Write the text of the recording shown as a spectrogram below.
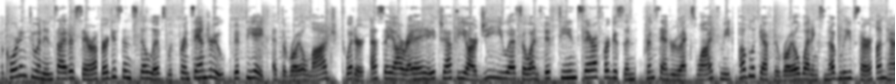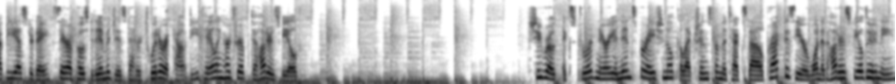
According to an insider Sarah Ferguson still lives with Prince Andrew, 58, at the Royal Lodge, Twitter, S-A-R-A-H-F-E-R-G-U-S-O-N 15 Sarah Ferguson, Prince Andrew ex-wife meet public after royal wedding. Snub leaves her, unhappy yesterday, Sarah posted images to her Twitter account detailing her trip to Huddersfield. She wrote, extraordinary and inspirational collections from the Textile Practice Year 1 at Huddersfield Uni,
